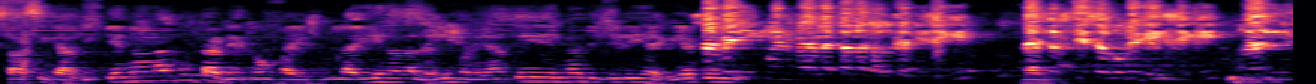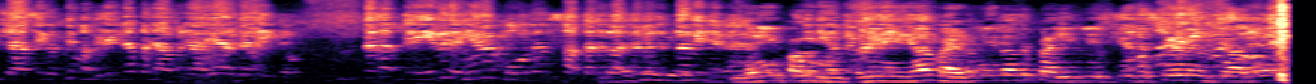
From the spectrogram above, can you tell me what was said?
ਸਤਿ ਸ਼੍ਰੀ ਅਕਾਲ ਜੀ। ਇਹਨਾਂ ਨਾਲ ਕੋਈ ਤੁਹਾਡੇ ਤੋਂ ਫਾਈਲ ਫੂਲ ਲਾਈ ਇਹਨਾਂ ਦਾ ਨਹੀਂ ਬਣਿਆ ਤੇ ਇਹਨਾਂ ਦੀ ਜਿਹੜੀ ਹੈਗੀ ਆ ਕੋਈ ਨਹੀਂ ਪਰ ਮੰਥਲੀ ਨਹੀਂ ਆ। ਮੈਡਮ ਇਹਨਾਂ ਦੇ ਪੈਲੀ ਵੇਚ ਕੇ ਦਿੱਤੇ ਹੋਣੇ ਵਿਚਾਰੇ।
